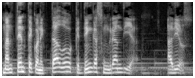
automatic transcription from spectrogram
Mantente conectado, que tengas un gran día. Adiós.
